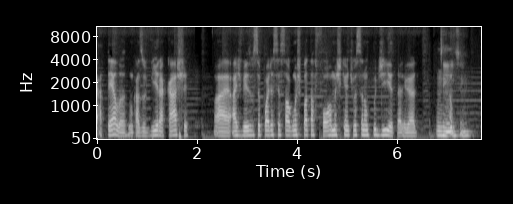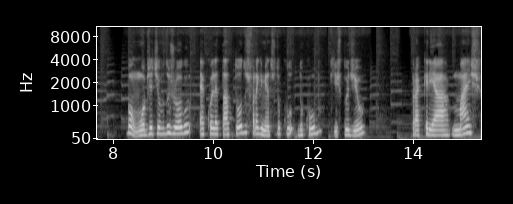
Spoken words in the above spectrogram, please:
a tela, no caso, vira a caixa, a, às vezes você pode acessar algumas plataformas que antes você não podia, tá ligado? Sim, uhum. sim. Bom, o objetivo do jogo é coletar todos os fragmentos do, do cubo que explodiu para criar mais,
